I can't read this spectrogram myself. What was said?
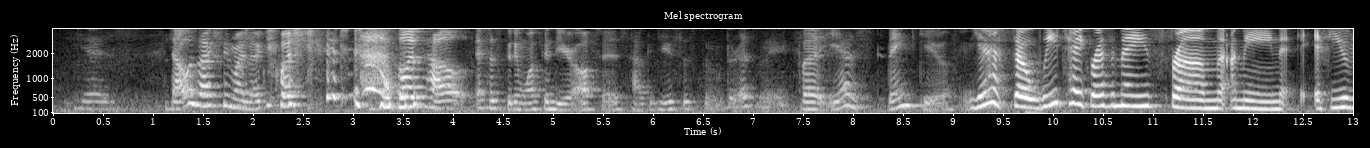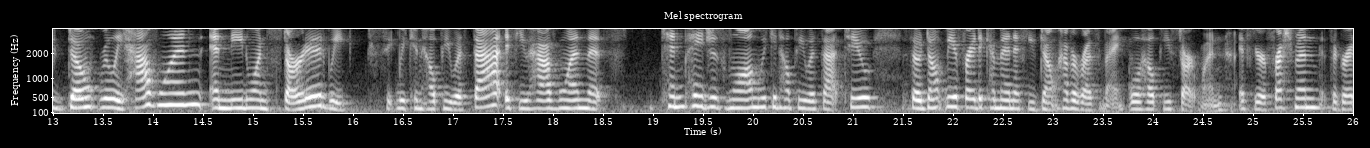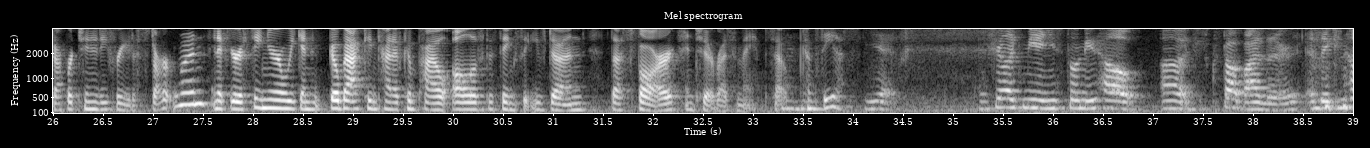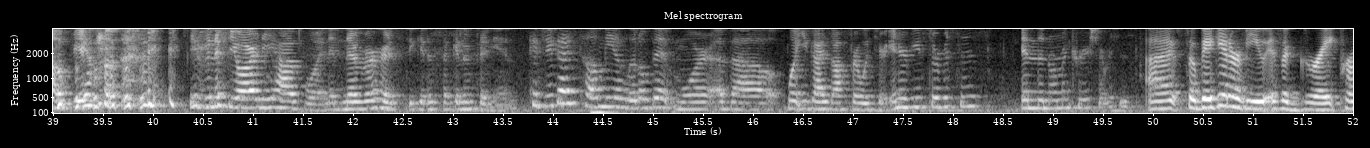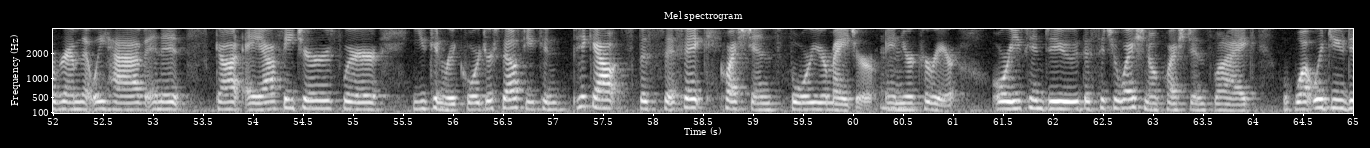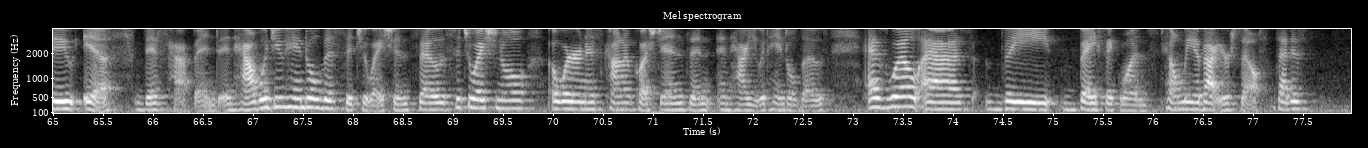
That was actually my next question. was how if a student walked into your office, how could you assist them with their resume? But yes, thank you. Yeah, so we take resumes from. I mean, if you don't really have one and need one started, we we can help you with that. If you have one that's 10 pages long, we can help you with that too. So don't be afraid to come in if you don't have a resume. We'll help you start one. If you're a freshman, it's a great opportunity for you to start one. And if you're a senior, we can go back and kind of compile all of the things that you've done thus far into a resume. So mm-hmm. come see us. Yes. If you're like me and you still need help, uh, just stop by there and they can help you. Even if you already have one, it never hurts to get a second opinion. Could you guys tell me a little bit more about what you guys offer with your interview services? In the Norman Career Services? Uh, so, Big Interview is a great program that we have, and it's got AI features where you can record yourself. You can pick out specific questions for your major mm-hmm. and your career. Or you can do the situational questions like, what would you do if this happened? And how would you handle this situation? So, situational awareness kind of questions and, and how you would handle those, as well as the basic ones. Tell me about yourself. That is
